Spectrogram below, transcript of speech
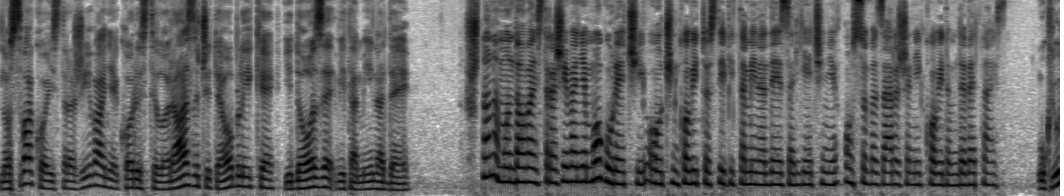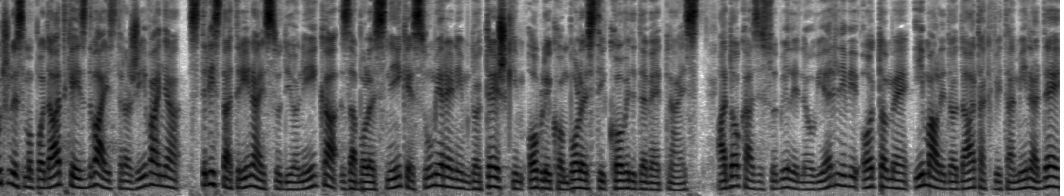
no svako istraživanje koristilo različite oblike i doze vitamina D. Što nam onda ova istraživanja mogu reći o učinkovitosti vitamina D za liječenje osoba zaraženih COVID-19? Uključili smo podatke iz dva istraživanja s 313 sudionika za bolesnike s umjerenim do teškim oblikom bolesti COVID-19, a dokazi su bili neuvjerljivi o tome ima li dodatak vitamina D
